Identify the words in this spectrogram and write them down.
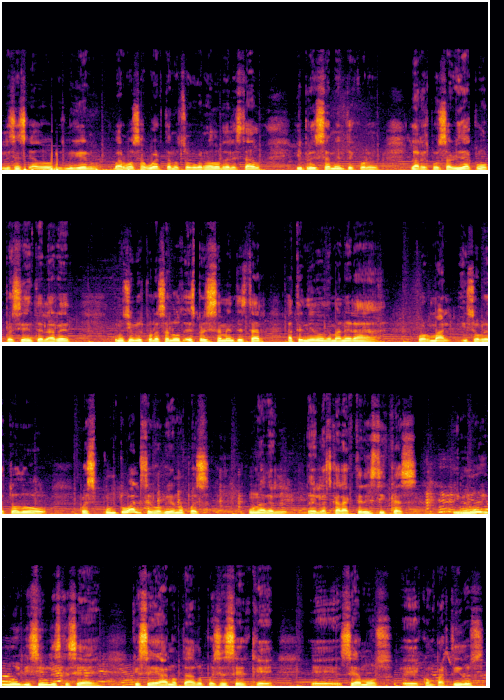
licenciado Luis Miguel Barbosa Huerta, nuestro gobernador del estado, y precisamente con la responsabilidad como presidente de la red de municipios por la salud, es precisamente estar atendiendo de manera formal y sobre todo pues puntual ese gobierno, pues una de, las características y muy muy visibles que se, que se ha notado, pues es el que eh, seamos eh, compartidos,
